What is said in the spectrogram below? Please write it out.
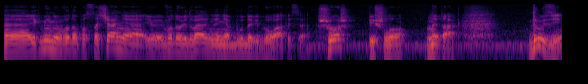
е, як мінімум водопостачання і водовідведення буде відбуватися. Що ж пішло не так? Друзі,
